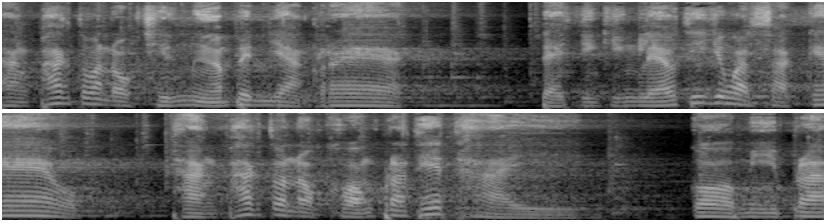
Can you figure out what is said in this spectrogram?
ทางภาคตะวันออกเฉียงเหนือเป็นอย่างแรก แต่จริงๆ แล้วที่จังหวัดสระแก้ว ทางภาคตะวันออกของประเทศไทย ก็มีปรา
